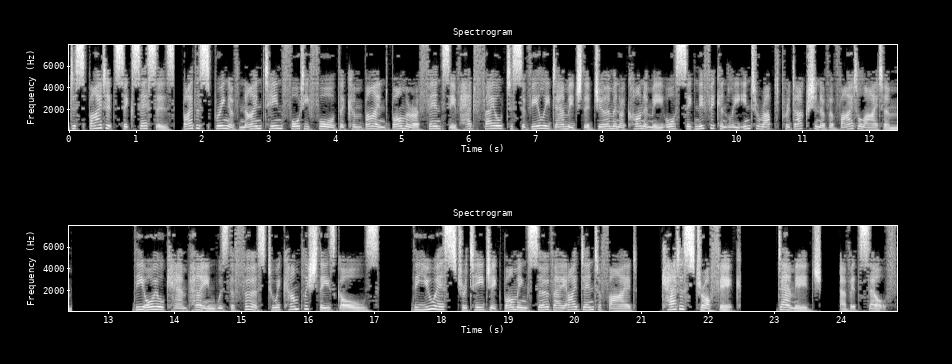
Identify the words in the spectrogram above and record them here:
Despite its successes, by the spring of 1944 the combined bomber offensive had failed to severely damage the German economy or significantly interrupt production of a vital item. The oil campaign was the first to accomplish these goals. The U.S. Strategic Bombing Survey identified catastrophic damage of itself,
